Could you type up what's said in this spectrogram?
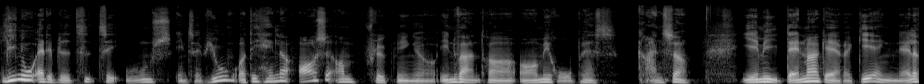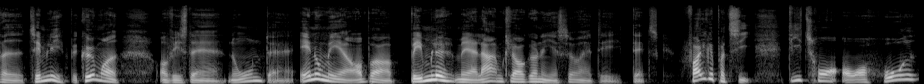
Lige nu er det blevet tid til ugens interview, og det handler også om flygtninge og indvandrere og om Europas grænser. Hjemme i Danmark er regeringen allerede temmelig bekymret, og hvis der er nogen, der er endnu mere op og bimle med alarmklokkerne, ja, så er det Dansk Folkeparti, de tror overhovedet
